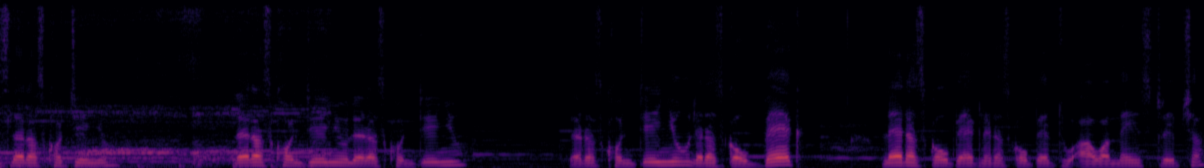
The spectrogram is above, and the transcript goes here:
Yes, let us continue. Let us continue. Let us continue. Let us continue. Let us go back. Let us go back. Let us go back to our main scripture.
